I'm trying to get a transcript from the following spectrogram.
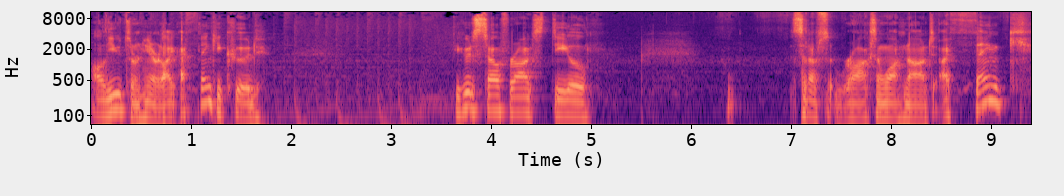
I'll U-turn here. Like, I think he could... He could Stealth Rock, steal... Set up rocks and whatnot. I think...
